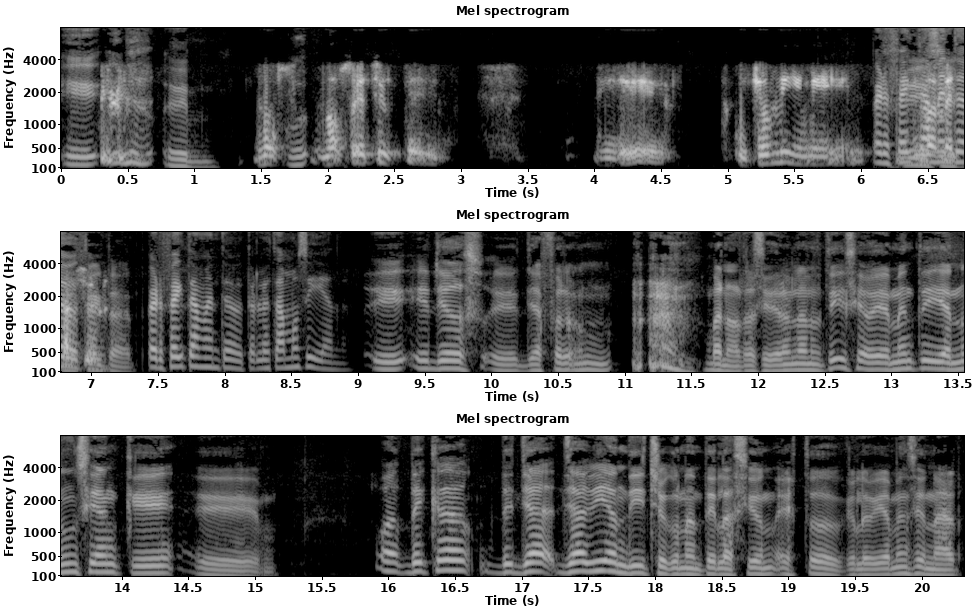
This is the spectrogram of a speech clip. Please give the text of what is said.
Eh, no, no sé si usted eh, escuchó mi... mi perfectamente, doctor. Perfectamente, doctor. Lo estamos siguiendo. ellos eh, ya fueron, bueno, recibieron la noticia, obviamente, y anuncian que... Eh, bueno, de ya, ya habían dicho con antelación esto que le voy a mencionar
